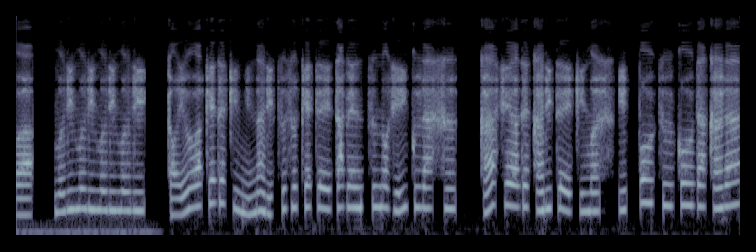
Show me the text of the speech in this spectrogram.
わ。無理無理無理無理。というわけで気になり続けていたベンツの G クラス、カーシェアで借りていきます。一方通行だから、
